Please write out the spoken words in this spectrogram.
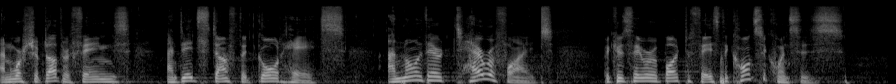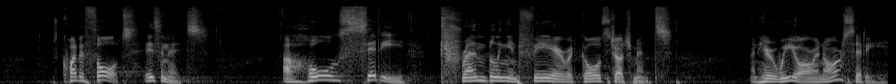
and worshipped other things and did stuff that God hates. And now they're terrified because they were about to face the consequences. It's quite a thought, isn't it? A whole city trembling in fear at God's judgment. And here we are in our city.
